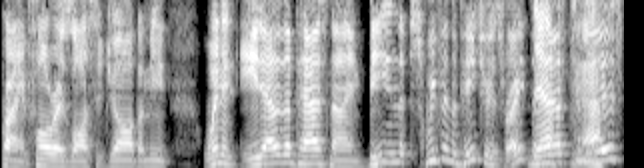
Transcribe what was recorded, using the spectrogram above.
Brian Flores lost his job. I mean, winning eight out of the past nine, beating the, sweeping the Patriots, right? The Yeah. past two Yeah. years.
